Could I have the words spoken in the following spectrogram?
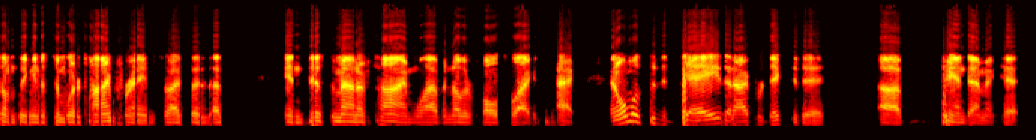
something in a similar time frame." So I said, "That's in this amount of time, we'll have another false flag attack." And almost to the day that I predicted it, uh, pandemic hit.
